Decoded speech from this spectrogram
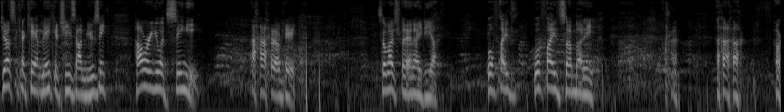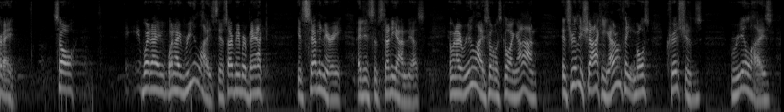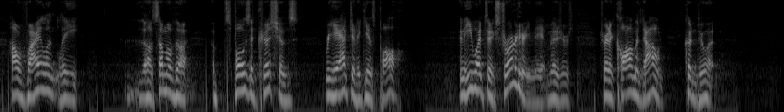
Jessica can't make it. She's on music. How are you at singing? okay. So much for that idea. We'll find we'll find somebody. All right. So when I when I realized this, I remember back in seminary, I did some study on this, and when I realized what was going on, it's really shocking. I don't think most Christians realized how violently the, some of the supposed Christians reacted against Paul. And he went to extraordinary measures, trying to calm it down. Couldn't do it.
